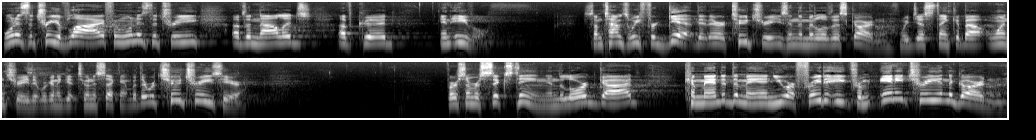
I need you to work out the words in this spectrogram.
One is the tree of life, and one is the tree of the knowledge of good and evil. Sometimes we forget that there are two trees in the middle of this garden. We just think about one tree that we're going to get to in a second, but there were two trees here. Verse number 16 And the Lord God commanded the man, You are free to eat from any tree in the garden,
